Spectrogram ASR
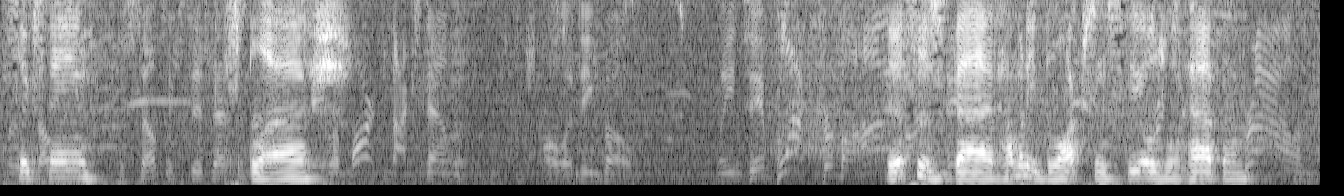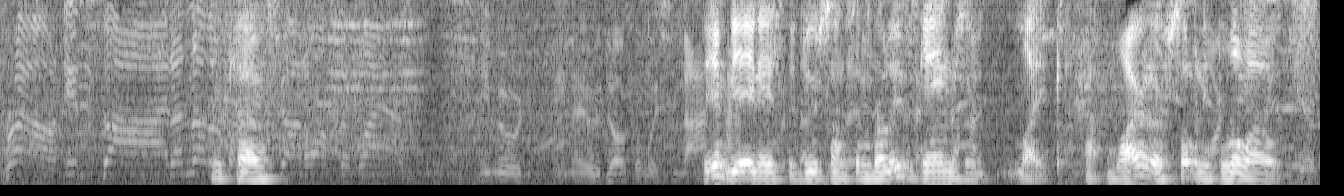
16. Splash. This is bad. How many blocks and steals will happen? Okay. The NBA needs to do something, bro. These games are like, why are there so many blowouts?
